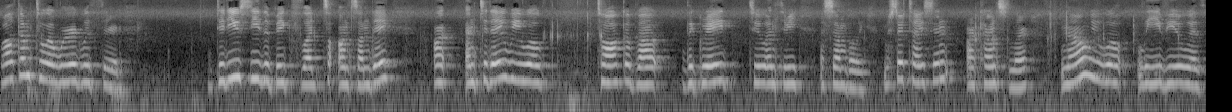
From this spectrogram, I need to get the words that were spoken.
Welcome to A Word with Third. Did you see the big flood t- on Sunday? Uh, and today we will talk about the grade 2 and 3 assembly. Mr. Tyson, our counselor, now we will leave you with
